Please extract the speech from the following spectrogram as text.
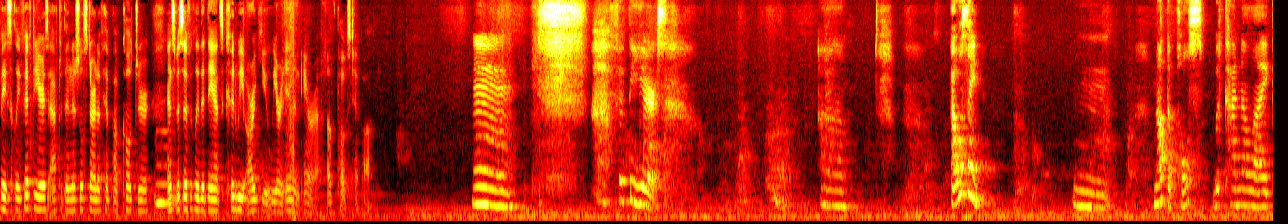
basically 50 years after the initial start of hip hop culture mm-hmm. and specifically the dance, could we argue we are in an era of post hip hop? Hmm. 50 years. Um, I would say mm, not the post, but kind of like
